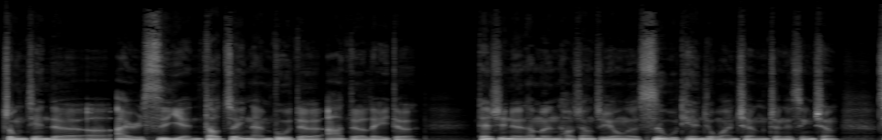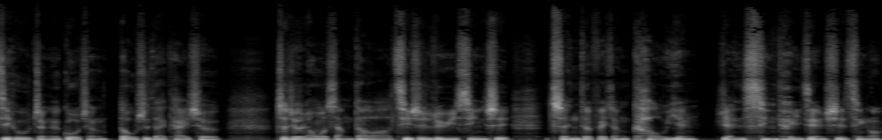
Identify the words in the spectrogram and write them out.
中间的呃艾尔斯岩，到最南部的阿德雷德。但是呢，他们好像只用了四五天就完成整个行程，几乎整个过程都是在开车。这就让我想到啊，其实旅行是真的非常考验人性的一件事情哦。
